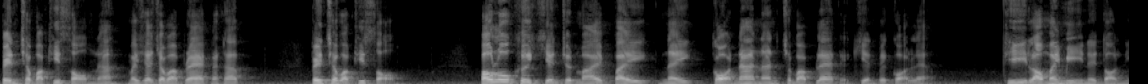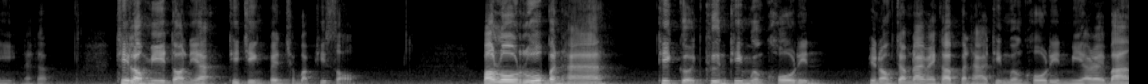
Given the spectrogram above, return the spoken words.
เป็นฉบับที่2นะไม่ใช่ฉบับแรกนะครับ เป็นฉบับที่ 2 เปาโลเคยเขียนจดหมายไปในก่อนหน้านั้น ฉบับแรกเขียนไปก่อนแล้ว ที่เราไม่มีในตอนนี้นะครับ ที่เรามีตอนนี้ที่จริงเป็นฉบับที่2เปาโลรู้ปัญหาที่เกิดขึ้นที่เมืองโคริน พี่น้องจำได้ไหมครับ ปัญหาที่เมืองโครินมีอะไรบ้าง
